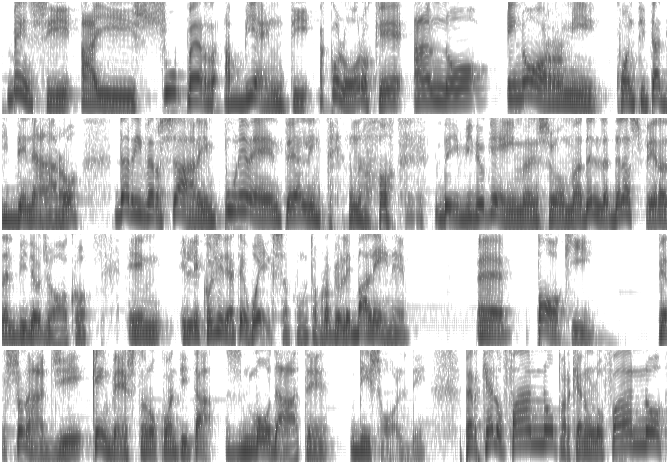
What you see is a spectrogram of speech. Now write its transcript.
bensì ai super abbienti, a coloro che hanno enormi quantità di denaro da riversare impunemente all'interno dei videogame, insomma, del, della sfera del videogioco. E, e le cosiddette whales, appunto, proprio le balene eh, pochi personaggi che investono quantità smodate di soldi. Perché lo fanno? Perché non lo fanno?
